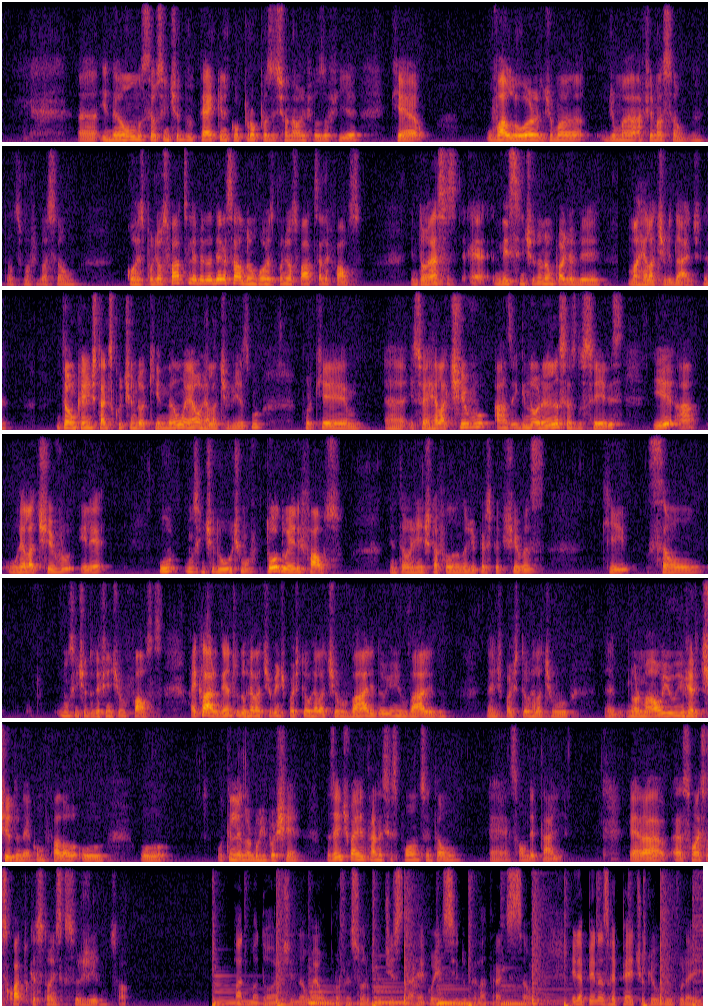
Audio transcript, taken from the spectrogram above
Uh, e não no seu sentido técnico proposicional em filosofia, que é o valor de uma, de uma afirmação. Né? Então, se uma afirmação corresponde aos fatos, ela é verdadeira. Se ela não corresponde aos fatos, ela é falsa. Então, essas, é, nesse sentido, não pode haver uma relatividade. Né? Então, o que a gente está discutindo aqui não é o relativismo, porque uh, isso é relativo às ignorâncias dos seres e a, o relativo ele é no sentido último todo ele falso. Então a gente está falando de perspectivas que são no sentido definitivo falsas. Aí claro, dentro do relativo a gente pode ter o relativo válido e o inválido. Né? A gente pode ter o relativo é, normal e o invertido, né? como fala o, o, o Tenlenor Rinpoche. Mas a gente vai entrar nesses pontos, então é só um detalhe. Era, é, são essas quatro questões que surgiram só. Padma Dorje não é um professor budista reconhecido pela tradição. Ele apenas repete o que ouviu por aí.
